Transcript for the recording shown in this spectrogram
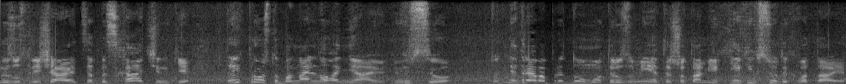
не зустрічаються безхатченки, то їх просто банально ганяють. І все. Тут не треба придумувати, розумієте, що там їх, їх і всюди хватає.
